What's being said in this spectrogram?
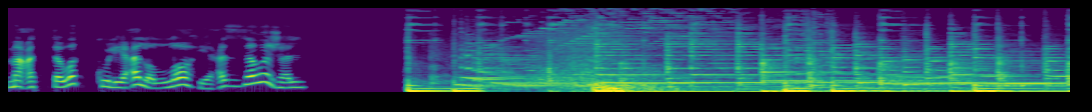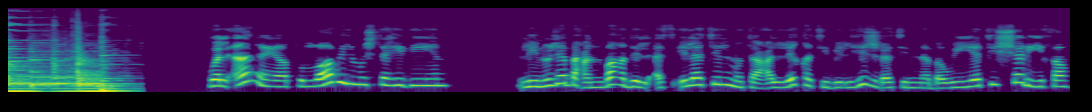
مع التوكل على الله عز وجل. والآن يا طلاب المجتهدين لنجب عن بعض الأسئلة المتعلقة بالهجرة النبوية الشريفة.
